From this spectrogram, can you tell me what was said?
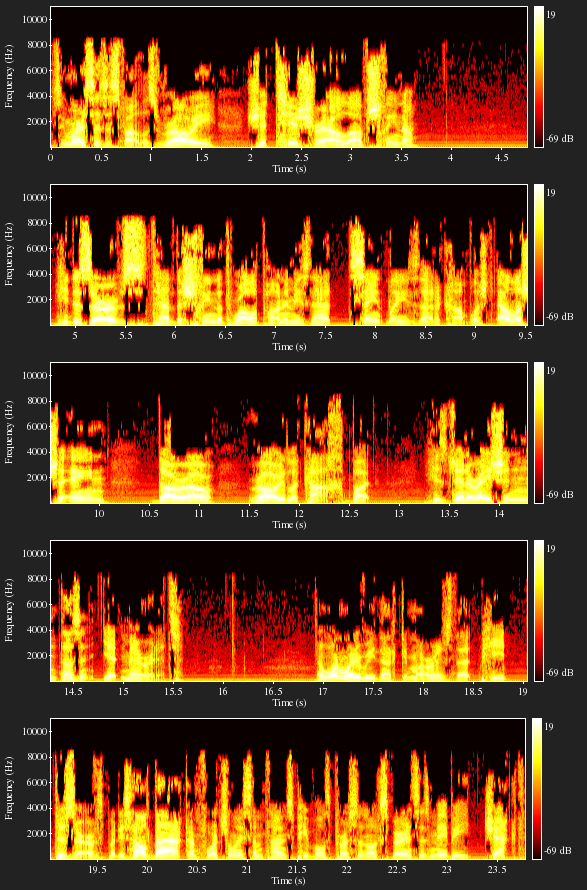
so Gemara says as follows, Roi shetishre alav shchina. He deserves to have the shchina dwell upon him. He's that saintly, he's that accomplished. She'ein daro roi lekach. But his generation doesn't yet merit it. Now, one way to read that Gemara is that he deserves, but he's held back. Unfortunately, sometimes people's personal experiences may be checked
